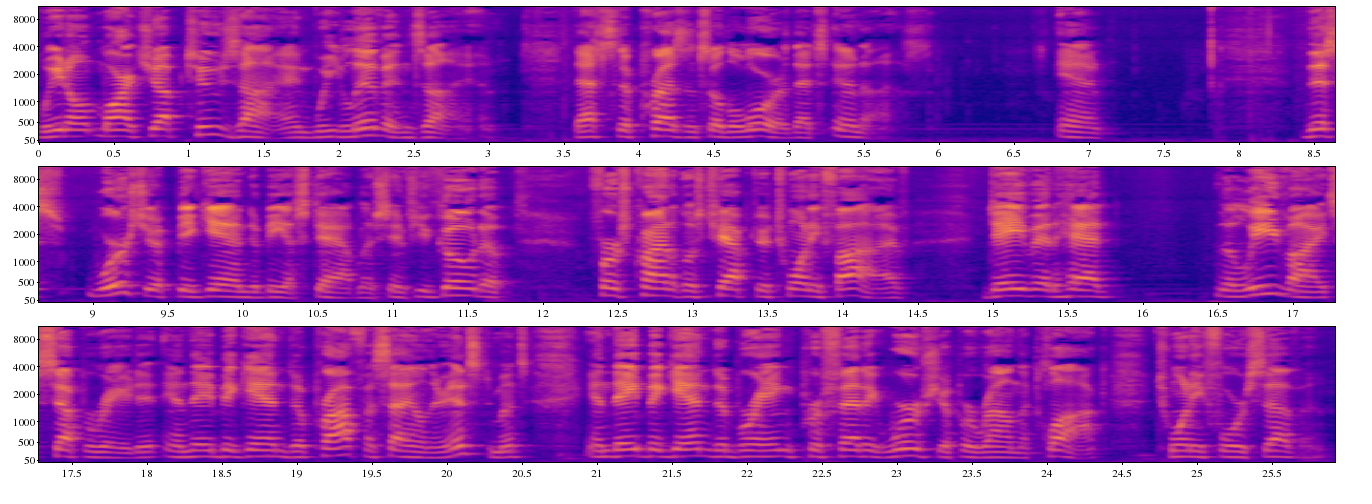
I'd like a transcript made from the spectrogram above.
We don't march up to Zion, we live in Zion. That's the presence of the Lord that's in us. And this worship began to be established. If you go to First Chronicles chapter 25, David had the Levites separated and they began to prophesy on their instruments and they began to bring prophetic worship around the clock 24 7.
